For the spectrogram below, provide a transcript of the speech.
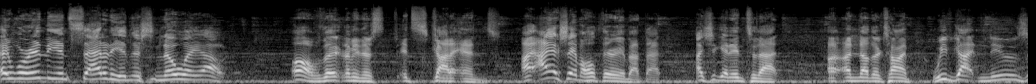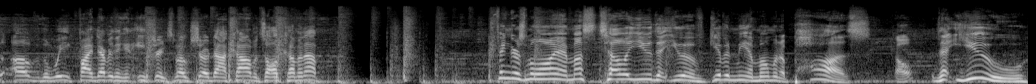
and we're in the insanity, and there's no way out. Oh, there, I mean, there's. It's got to end. I, I actually have a whole theory about that. I should get into that uh, another time. We've got news of the week. Find everything at eatdrinksmokeshow.com. It's all coming up. Fingers Malloy, I must tell you that you have given me a moment of pause Oh, that you,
